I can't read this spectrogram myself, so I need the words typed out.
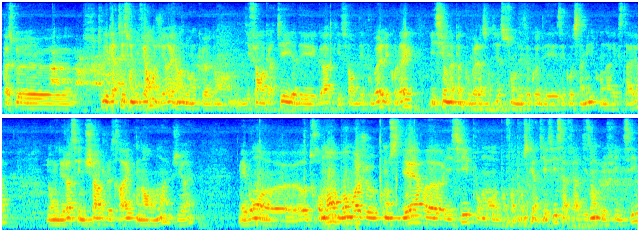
parce que euh, tous les quartiers sont différents, je dirais. hein, donc, euh, dans différents quartiers, il y a des gars qui sortent des poubelles, les collègues. Ici, on n'a pas de poubelles à sortir, ce sont des échos, des échos 5000 qu'on a à l'extérieur. Donc, déjà, c'est une charge de travail qu'on a en moins, je dirais. Mais bon, euh, autrement, bon, moi, je considère ici, pour, pour, ce quartier ici, ça fait 10 ans que je suis ici.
